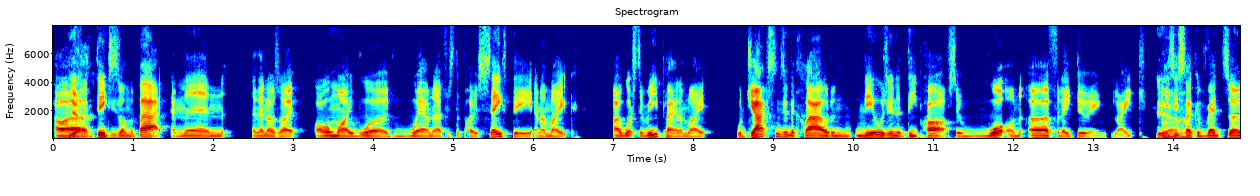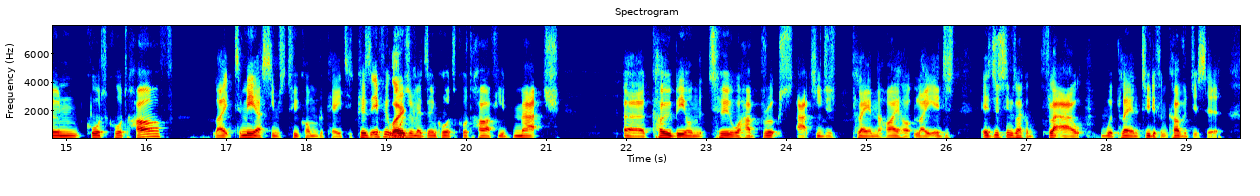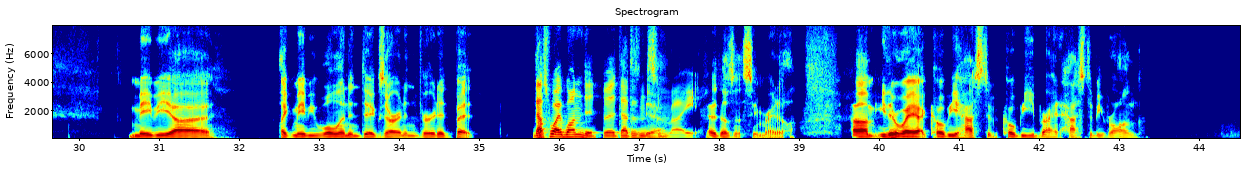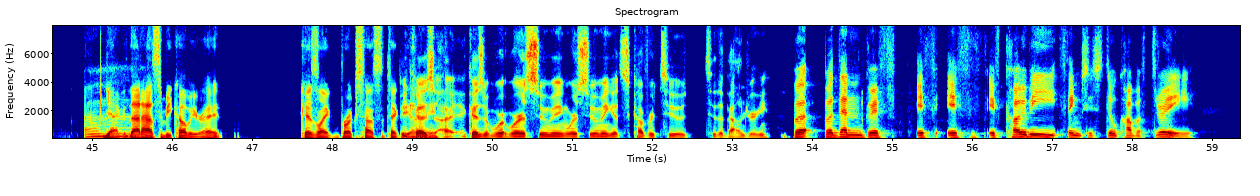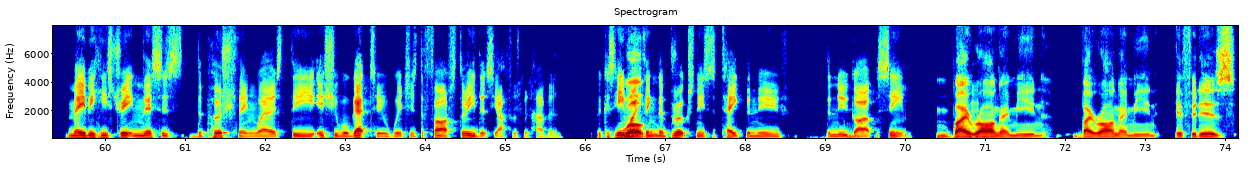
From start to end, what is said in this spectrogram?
uh Yeah. Diggs is on the back, and then and then I was like, oh my word, where on earth is the post safety? And I'm like, I watched the replay, and I'm like, well, Jackson's in the cloud and Neal's in a deep half. So what on earth are they doing? Like, is this like a red zone quarter quarter half? Like to me, that seems too complicated. Because if it was a red zone quarter quarter half, you'd match uh Coby on the two or have Brooks actually just playing the high hop. Like it just it just seems like a flat out we're playing two different coverages here. maybe uh like maybe Woolen and Diggs are an inverted, but That's what I wondered, but that doesn't Yeah. seem right. it doesn't seem right at all. Um, either way, uh, Coby has to Coby Bryant has to be wrong. Yeah, Uh, that has to be Coby, right? Because like Brooks has to take because because we're, we're assuming we're assuming it's cover two to the boundary. But but then Griff, if if if Coby thinks it's still cover three, maybe he's treating this as the push thing, where it's the issue we'll get to, which is the fast three that Seattle's been having, because he Well- might think that Brooks needs to take the new the new Mm. guy up the seam. By Hmm. wrong, I mean by wrong, I mean if it is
